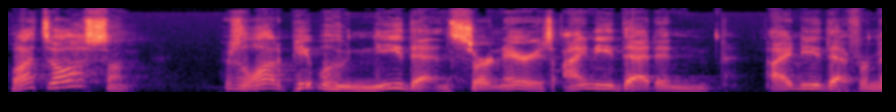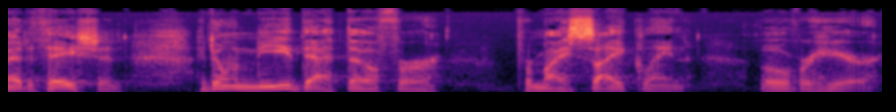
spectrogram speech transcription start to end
Well, that's awesome. There's a lot of people who need that in certain areas. I need that in I need that for meditation. I don't need that though for for my cycling over here.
